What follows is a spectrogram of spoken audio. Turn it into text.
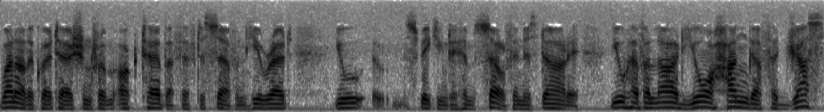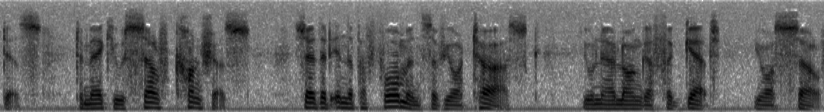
One other quotation from October 57. He wrote, You, speaking to himself in his diary, you have allowed your hunger for justice to make you self conscious, so that in the performance of your task you no longer forget yourself.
